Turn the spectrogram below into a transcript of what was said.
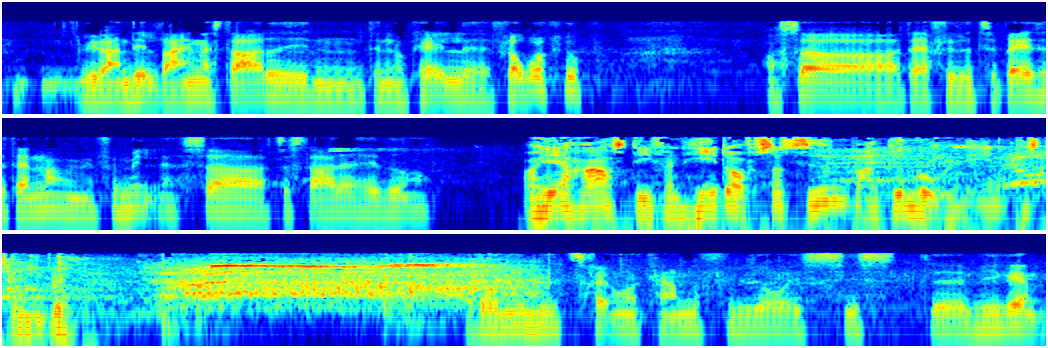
vi var en del drenge, der startede i den, den lokale floorballklub. Og så, da jeg flyttede tilbage til Danmark med min familie, så, så startede jeg her videre. Og her har Stefan Hedorf så siden banket målene ind på stribe. Rundede lige 300 kampe for videre i sidste weekend.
